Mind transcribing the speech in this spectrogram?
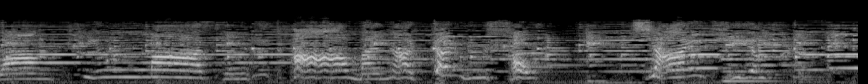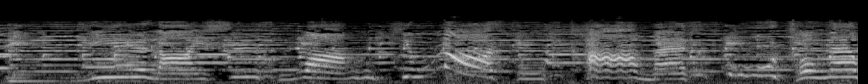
王平马寺他们那镇守下一听，原来是王平马谡他们不从那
